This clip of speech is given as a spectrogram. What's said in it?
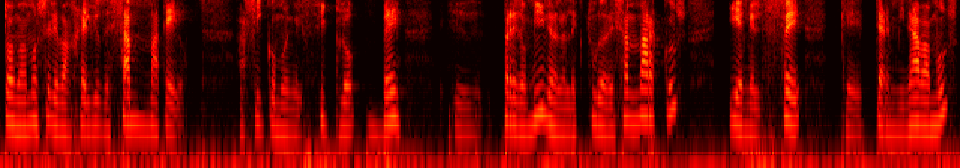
tomamos el Evangelio de San Mateo, así como en el ciclo B eh, predomina la lectura de San Marcos y en el C que terminábamos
